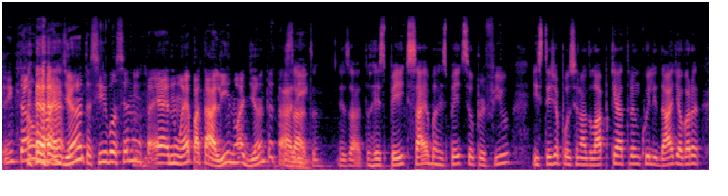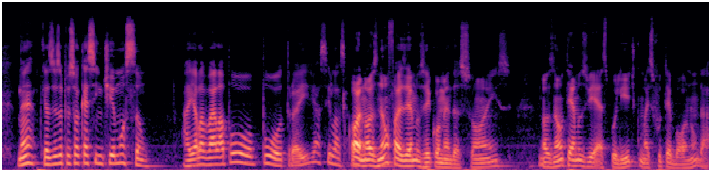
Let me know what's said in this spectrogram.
Então não adianta. Se você não, tá, é, não é pra estar tá ali, não adianta estar tá ali. Exato. Exato. Respeite, saiba, respeite seu perfil e esteja posicionado lá, porque a tranquilidade agora, né? Porque às vezes a pessoa quer sentir emoção. Aí ela vai lá pro, pro outro, aí já se lascou. Ó, nós não fazemos recomendações, nós não temos viés político, mas futebol não dá,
